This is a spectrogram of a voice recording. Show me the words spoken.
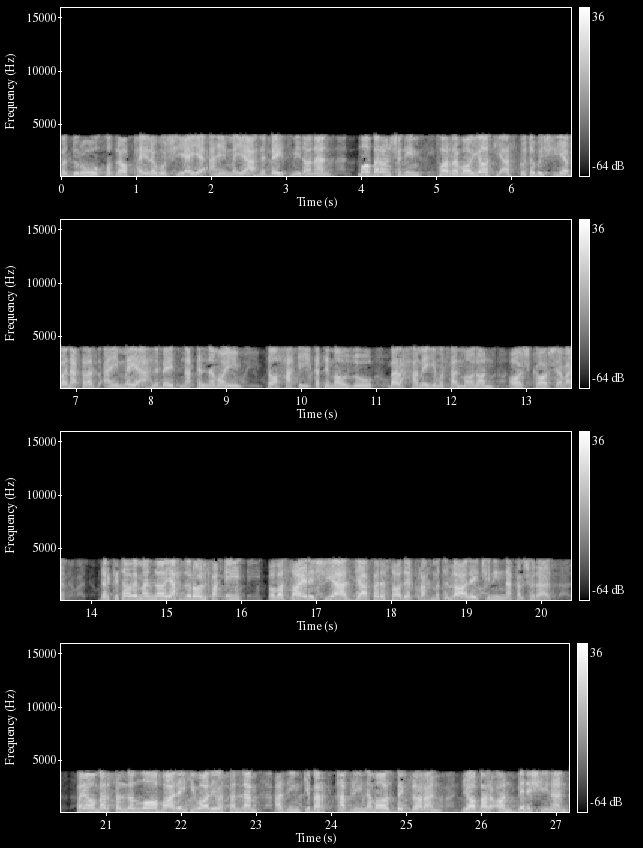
به دروغ خود را پیرو و شیعه ائمه اهل بیت می‌دانند. ما بران شدیم تا روایاتی از کتب شیعه به نقل از ائمه اهل بیت نقل نماییم تا حقیقت موضوع بر همه مسلمانان آشکار شود. در کتاب من لا یحضر الفقیه و وسایل شیعه از جعفر صادق رحمت الله علیه چنین نقل شده است. پیامبر صلی الله علیه و آله و سلم از اینکه بر قبری نماز بگذارند یا بر آن بنشینند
